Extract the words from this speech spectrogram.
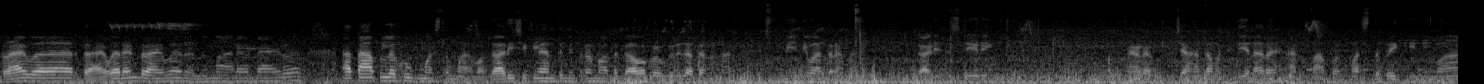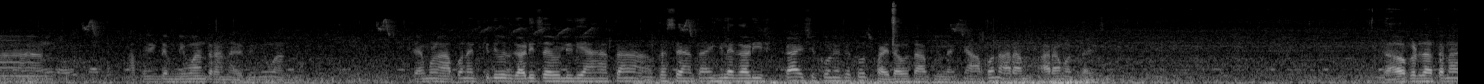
ड्रायव्हर ड्रायव्हर आणि ड्रायव्हर आणि मारा ड्रायव्हर आता आपल्याला खूप मस्त मा गाडी शिकल्यानंतर मित्रांनो आता गावाकडे वगैरे जाताना ना मी निवांत राहणार. गाडीचं स्टेअरिंग मॅडमच्या हातामध्ये देणार आहे आणि आपण मस्तपैकी निवांत आपण एकदम निवांत राहणार आहे निवांत. त्यामुळं आपण इतके दिवस गाडी चालवलेली आहे आता कसं आहे आता हिला गाडी काय शिकवण्याचा तोच फायदा होता आपल्याला की आपण आराम आरामात राहायचं. गावाकडे जाताना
